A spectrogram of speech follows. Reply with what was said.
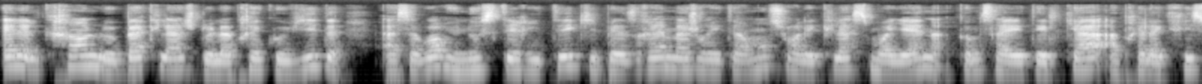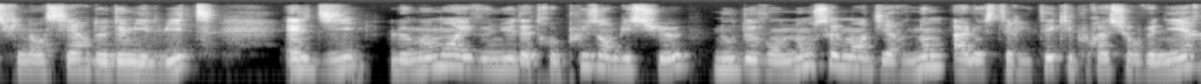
Elle, elle craint le backlash de l'après-Covid, à savoir une austérité qui pèserait majoritairement sur les classes moyennes, comme ça a été le cas après la crise financière de 2008. Elle dit Le moment est venu d'être plus ambitieux. Nous devons non seulement dire non à l'austérité qui pourrait survenir,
